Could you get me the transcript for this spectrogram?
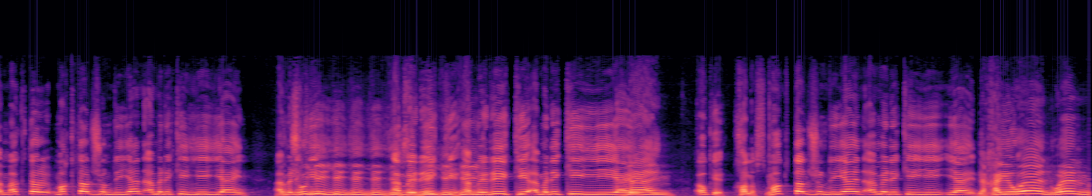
مقتل مقتل جنديين أمريكيين. امريكي امريكي امريكي امريكيين يين okay خلص مقتل جنديين امريكيين يا خيي وين وين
